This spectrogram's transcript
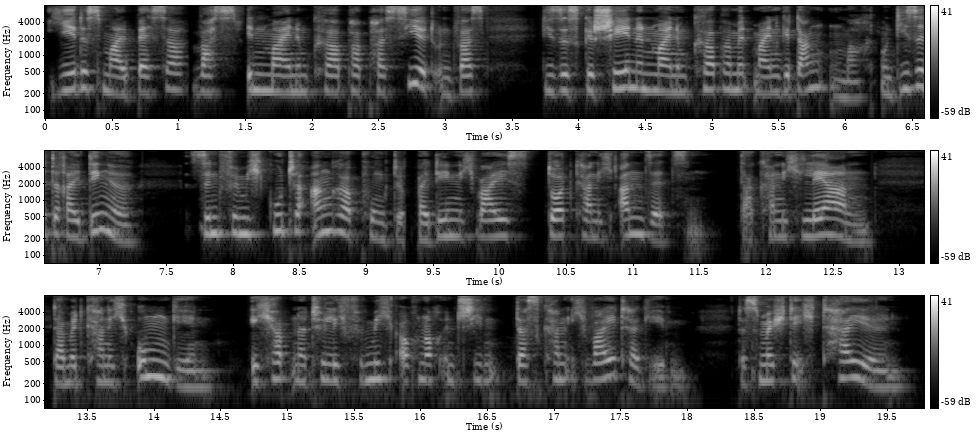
jedes Mal besser, was in meinem Körper passiert und was dieses Geschehen in meinem Körper mit meinen Gedanken macht. Und diese drei Dinge sind für mich gute Ankerpunkte, bei denen ich weiß, dort kann ich ansetzen, da kann ich lernen, damit kann ich umgehen. Ich habe natürlich für mich auch noch entschieden, das kann ich weitergeben, das möchte ich teilen.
